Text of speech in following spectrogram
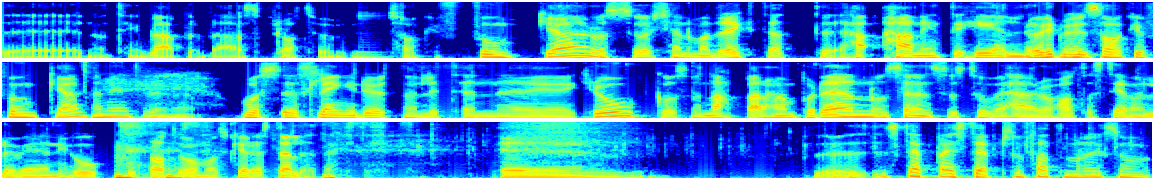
eh, någonting bla bla bla. Så pratade vi om hur saker funkar och så känner man direkt att ha- han är inte helt nöjd med hur saker funkar. Han är inte det, nej. Och så slänger du ut någon liten krok och så nappar han på den och sen så står vi här och hatar Stefan Löfven ihop och pratar om vad man ska göra istället. Eh, step by step så fattar man liksom,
